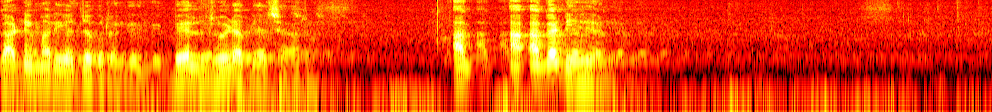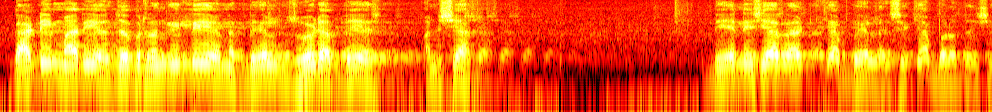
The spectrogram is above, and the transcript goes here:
ગાડી મારી અજબ રંગેલી, બેલ જોડ્યા બે ચાર. આ ગાડી છે. ગાડી મારી અજબ રંગીલી અને બેલ જોડ્યા બે અને શેર. બે ની શેર ક્યાં બેલ હશે? ક્યાં બળદ હશે?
